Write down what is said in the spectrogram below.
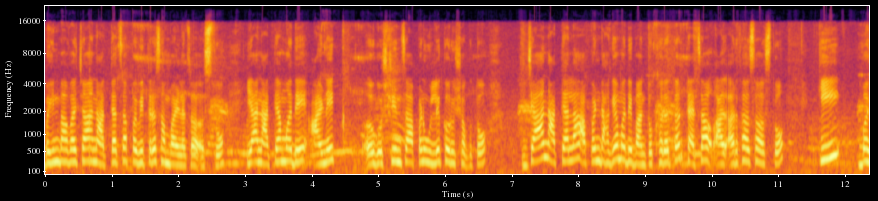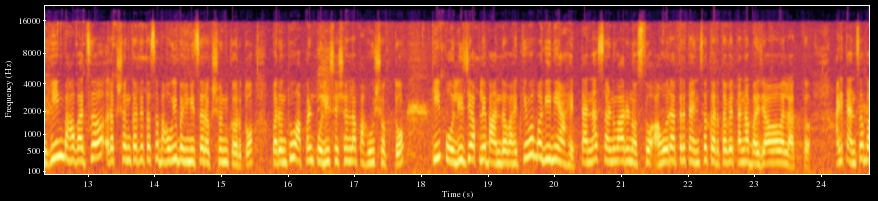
बहीण भावाच्या नात्याचा पवित्र सांभाळण्याचा असतो. या नात्यामध्ये अनेक गोष्टींचा आपण उल्लेख करू शकतो. ज्या नात्याला आपण धाग्यामध्ये बांधतो खरं तर त्याचा अर्थ असा असतो की बहीण भावाचं रक्षण करते तसं भाऊही बहिणीचं रक्षण करतो. परंतु आपण पोलीस स्टेशनला पाहू शकतो की पोलीस जे आपले बांधव आहेत किंवा भगिनी आहेत त्यांना सणवार नसतो. अहोरात्र त्यांचं कर्तव्य त्यांना बजावावं लागतं. आणि त्यांचं ब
